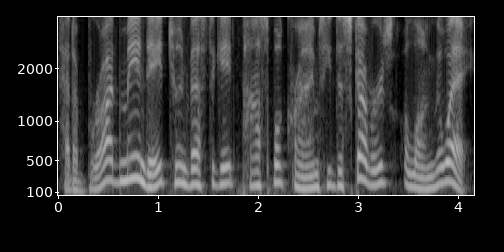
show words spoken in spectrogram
had a broad mandate to investigate possible crimes he discovers along the way.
